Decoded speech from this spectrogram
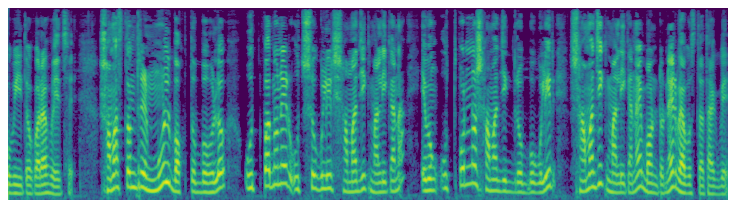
অভিহিত করা হয়েছে। সমাজতন্ত্রের মূল বক্তব্য হলো উৎপাদনের উৎসগুলির সামাজিক মালিকানা এবং উৎপন্ন সামাজিক দ্রব্যগুলির সামাজিক মালিকানায় বন্টনের ব্যবস্থা থাকবে।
